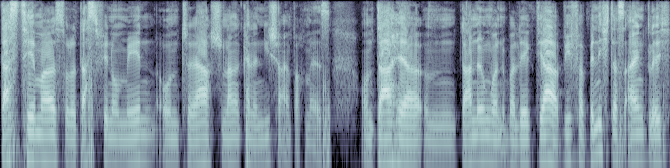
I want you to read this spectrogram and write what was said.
das Thema ist oder das Phänomen und ja, schon lange keine Nische einfach mehr ist. Und daher ähm, dann irgendwann überlegt, ja, wie verbinde ich das eigentlich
